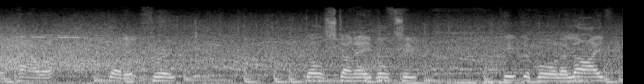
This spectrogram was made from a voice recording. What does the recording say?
The power, got it through. D'Hulst unable to keep the ball alive.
